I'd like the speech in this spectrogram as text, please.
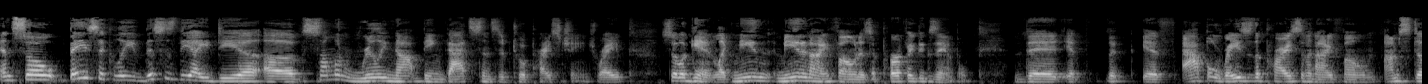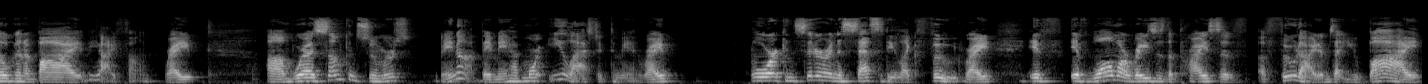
And so basically, this is the idea of someone really not being that sensitive to a price change, right? So again, like me and me and an iPhone is a perfect example. That if the, if Apple raises the price of an iPhone, I'm still going to buy the iPhone, right? Um, whereas some consumers may not. They may have more elastic demand, right? Or consider a necessity like food, right? If if Walmart raises the price of, of food items that you buy,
